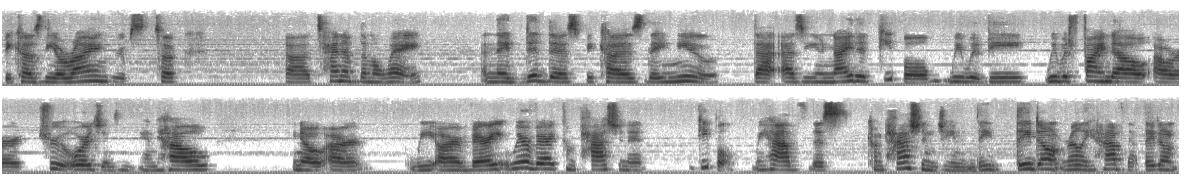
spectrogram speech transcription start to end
because the Orion groups took uh, 10 of them away. And they did this because they knew that as a united people, we would be, we would find out our true origins and how, you know, our, we are very, we're very compassionate people. We have this compassion gene and they they don't really have that they don't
